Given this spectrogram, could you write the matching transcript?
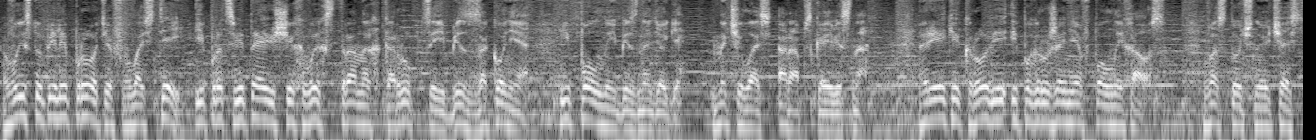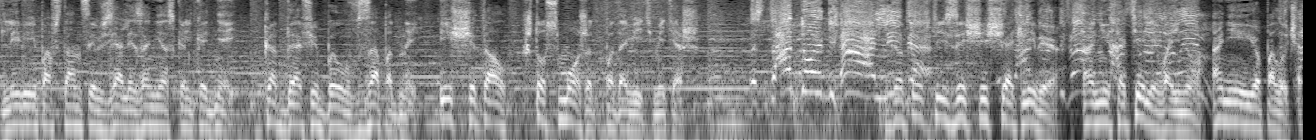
выступили против властей и процветающих в их странах коррупции, беззакония и полной безнадеги. Началась арабская весна. Реки крови и погружение в полный хаос. Восточную часть Ливии повстанцы взяли за несколько дней. Каддафи был в западной и считал, что сможет подавить мятеж. Готовьтесь защищать Ливию. Они хотели войну, они ее получат.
